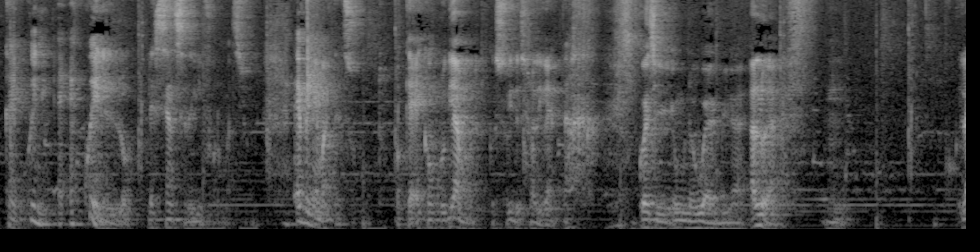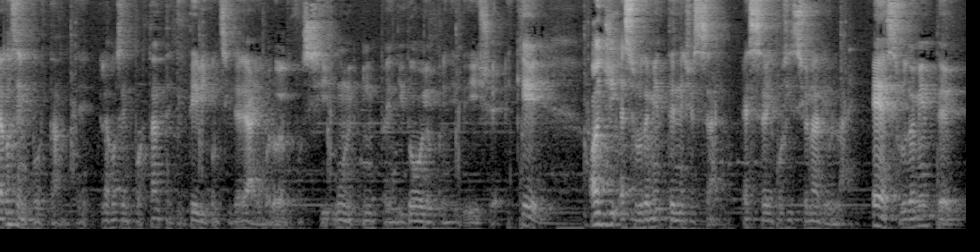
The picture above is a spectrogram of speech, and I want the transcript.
Ok? Quindi è, è quello l'essenza dell'informazione. E veniamo al terzo punto. Ok, e concludiamo perché questo video se no diventa quasi un webinar. Allora, mm, la cosa importante, la cosa importante che devi considerare qualora tu fossi un imprenditore o imprenditrice è che oggi è assolutamente necessario essere posizionati online. È assolutamente,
